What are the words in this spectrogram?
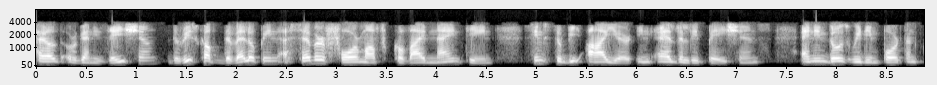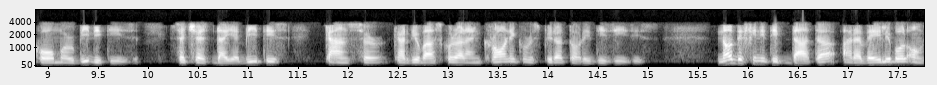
Health Organization, the risk of developing a severe form of COVID 19 seems to be higher in elderly patients and in those with important comorbidities, such as diabetes, cancer, cardiovascular, and chronic respiratory diseases. No definitive data are available on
